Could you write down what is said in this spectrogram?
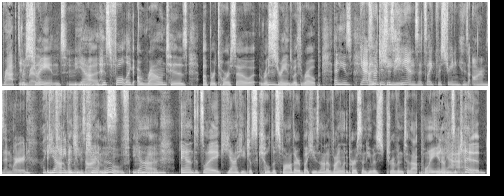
wrapped in rope. restrained. Mm-hmm. Yeah, his full like around his upper torso restrained mm-hmm. with rope, and he's Yeah, it's I- not just he- his hands, it's like restraining his arms inward. Like he yeah, can't even like move he his can't arms. Mm-hmm. move. Yeah, mm-hmm. and it's like yeah, he just killed his father, but he's not a violent person. He was driven to that point. You know, he's a kid,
